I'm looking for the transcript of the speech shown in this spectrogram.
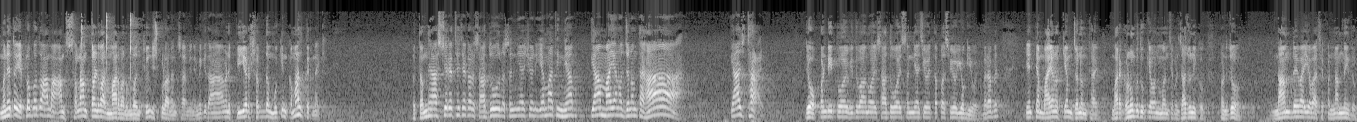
મને તો એટલો બધો આમ આમ સલામ ત્રણ વાર મારવાનું મન થયું નિષ્કુળાનંદ સ્વામીને. મેં કીધું, આ પિયર શબ્દ મૂકીને કમાલ કરી નાખ્યો તમને આશ્ચર્ય થઈ છે સાધુ સંન્યાસીઓ એમાંથી ત્યાં માયાનો જન્મ થાય. હા, ત્યાં જ થાય. જો પંડિત હોય, વિદ્વાન હોય, સાધુ હોય, સંન્યાસી હોય, તપસ્વી હોય, યોગી હોય, બરાબર? એને ત્યાં માયાનો કેમ જન્મ થાય? મારે ઘણું બધું કહેવાનું મન છે, પણ જાજુ નહીં કહું. પણ જો, નામ દેવા એવા છે, પણ નામ નહીં દઉં.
